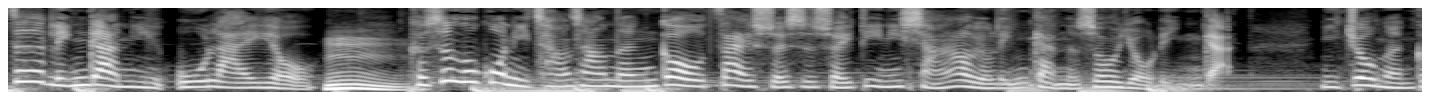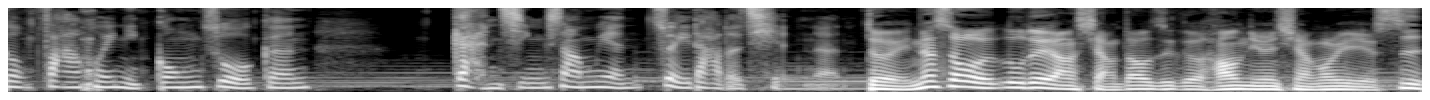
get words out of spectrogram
这个灵感你无来由，嗯，可是如果你常常能够在随时随地你想要有灵感的时候有灵感，你就能够发挥你工作跟感情上面最大的潜能。对，那时候陆队长想到这个好女人想攻略也是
